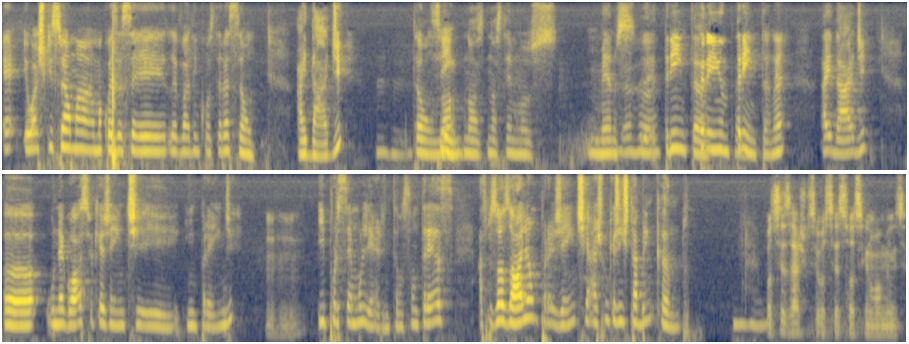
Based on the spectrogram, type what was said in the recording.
É, eu acho que isso é uma, uma coisa a ser levada em consideração. A idade. Então, nó- Sim. nós, nós temos menos Aham. eh, 30, 30. 30, né? A idade, ah, o negócio que a gente empreende e por ser mulher. Então, são três... As pessoas olham pra gente e acham que a gente tá brincando. Vocês acham que se vocês fossem homens,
